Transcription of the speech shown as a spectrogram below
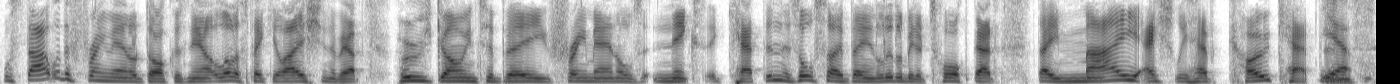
we'll start with the Fremantle Dockers. Now, a lot of speculation about who's going to be Fremantle's next captain. There's also been a little bit of talk that they may actually have co-captains.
